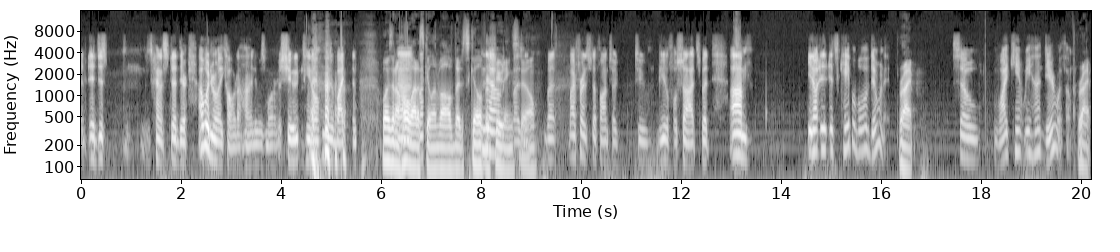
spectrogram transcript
It, it just just kind of stood there. I wouldn't really call it a hunt; it was more of a shoot. You know, These are bison. wasn't a Uh, whole lot of but- skill involved, but skill for No, shooting still. but my friend Stefan took two beautiful shots. But um, you know, it, it's capable of doing it. Right, So why can't we hunt deer with them? right,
